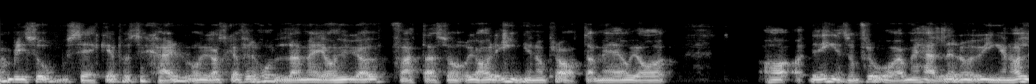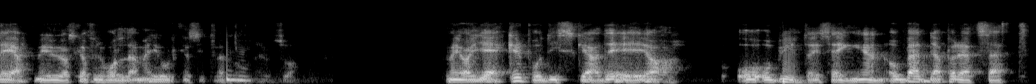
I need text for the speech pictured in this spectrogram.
man blir så osäker på sig själv och jag ska förhålla mig och hur jag uppfattas och, jag har ingen att prata med och jag har, det är ingen som frågar mig heller och ingen har lärt mig hur jag ska förhålla mig i olika situationer och så. Men jag är jäkel på att diska, det är jag. Och, och byta i sängen och bädda på rätt sätt.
